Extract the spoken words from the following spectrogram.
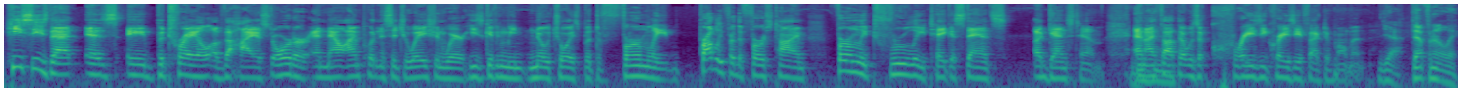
He sees that as a betrayal of the highest order, and now I'm put in a situation where he's giving me no choice but to firmly, probably for the first time, firmly, truly take a stance against him. And I mm-hmm. thought that was a crazy, crazy effective moment. Yeah, definitely.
